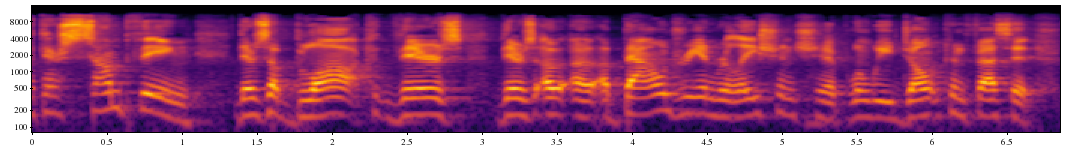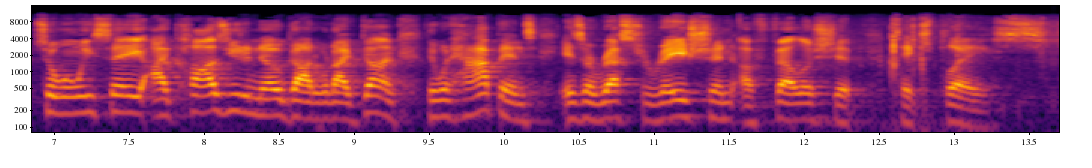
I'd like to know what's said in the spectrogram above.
But there's something there's a block there's there's a, a, boundary in relationship when we don't confess it. So when we say i cause you to know god what i've done then what happens is a restoration of fellowship takes place.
